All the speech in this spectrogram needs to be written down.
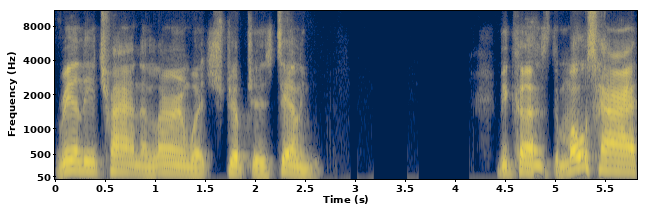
really trying to learn what scripture is telling you. Because the most high,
